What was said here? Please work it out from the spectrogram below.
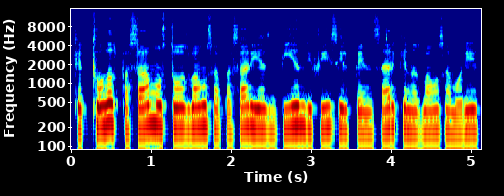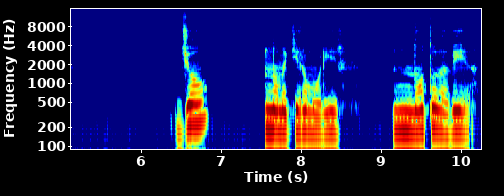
que todos pasamos, todos vamos a pasar y es bien difícil pensar que nos vamos a morir. Yo no me quiero morir, no todavía.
